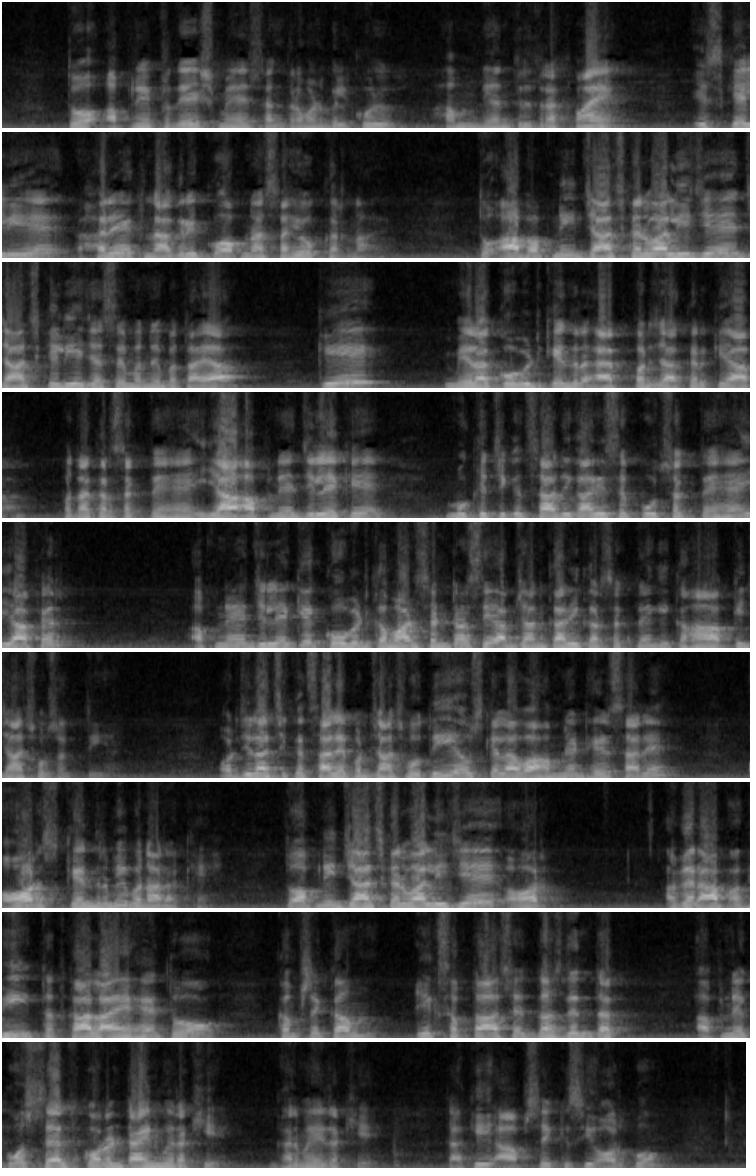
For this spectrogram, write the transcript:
तो अपने प्रदेश में संक्रमण बिल्कुल हम नियंत्रित रख पाए। इसके लिए हर एक नागरिक को अपना सहयोग करना है। तो आप अपनी जाँच करवा लीजिए। जाँच के लिए जैसे मैंने बताया कि मेरा कोविड केंद्र ऐप पर जाकर के आप पता कर सकते हैं या अपने ज़िले के मुख्य चिकित्सा अधिकारी से पूछ सकते हैं या फिर अपने ज़िले के कोविड कमांड सेंटर से आप जानकारी कर सकते हैं कि कहाँ आपकी जाँच हो सकती है। और जिला चिकित्सालय पर जाँच होती है, उसके अलावा हमने ढेर सारे और केंद्र भी बना रखे हैं। तो अपनी जाँच करवा लीजिए और अगर आप अभी तत्काल आए हैं तो कम से कम एक सप्ताह से दस दिन तक अपने को सेल्फ क्वारंटाइन में रखिए, घर में रखिए, ताकि आपसे किसी और को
